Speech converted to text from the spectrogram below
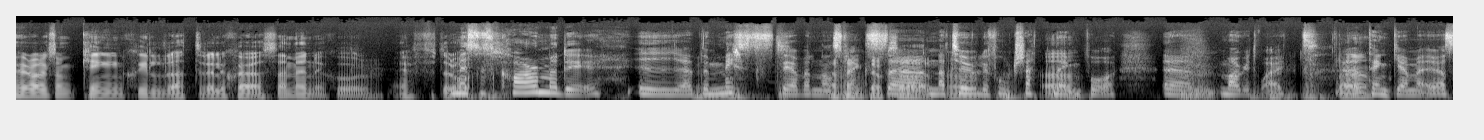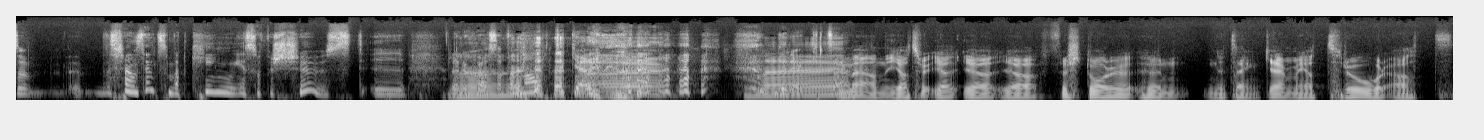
hur har liksom King skildrat religiösa människor efteråt? Mrs Carmody i The Mist det är väl någon slags också- eh, naturlig ja. fortsättning Ja. på eh, Margaret White, Ja. eh, tänker jag mig. Alltså, det känns inte som att King är så förtjust i religiösa fanatiker. Nej. direkt. Men jag, tror, jag, jag, jag förstår hur ni tänker, men jag tror att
